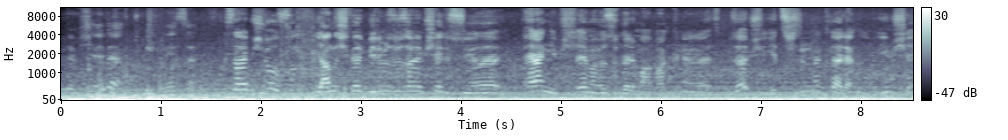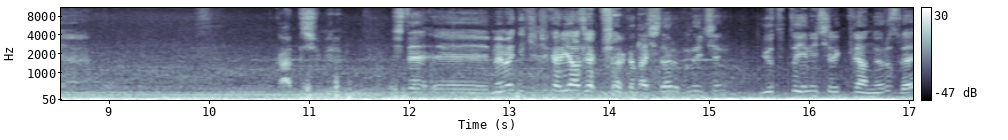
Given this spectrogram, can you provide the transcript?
Öyle bir şey de neyse. Mesela bir şey olsun, yanlışlıkla birimiz üzerine bir şey düşsün ya da herhangi bir şey hemen özür dilerim abi hakkını helal et. Güzel bir şey, yetiştirmekle alakalı, iyi bir şey yani. Kardeşim benim. İşte eee, Mehmet ikinci karıyı alacakmış arkadaşlar. Bunun için YouTube'da yeni içerik planlıyoruz ve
